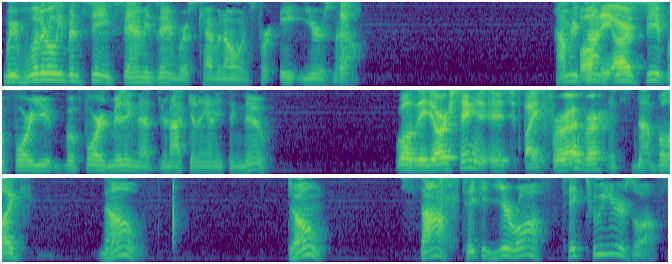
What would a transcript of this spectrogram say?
We've literally been seeing Sami Zayn versus Kevin Owens for eight years now. How many Well, times can are- you see it before you before admitting that you're not getting anything new? Well, they are saying it's fight forever. It's not, but like, no, don't stop. Take a year off. Take two years off.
